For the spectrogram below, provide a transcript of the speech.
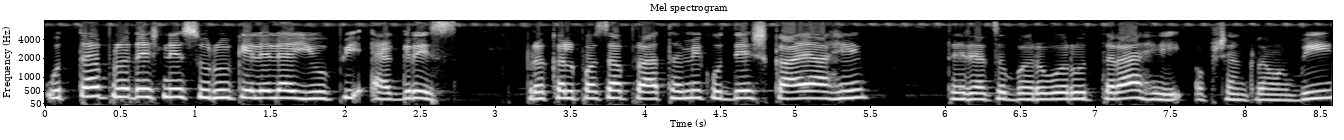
उत्तर प्रदेशने सुरू केलेल्या यू पी ॲग्रेस प्रकल्पाचा प्राथमिक उद्देश काय आहे? तर याचं बरोबर उत्तर आहे ऑप्शन क्रमांक बी.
